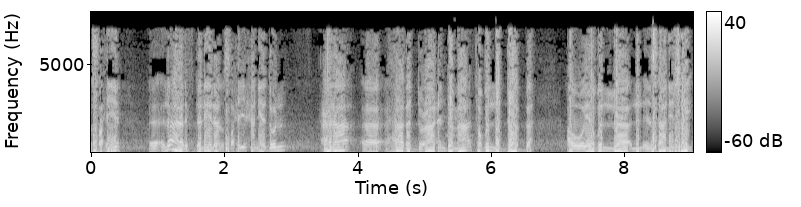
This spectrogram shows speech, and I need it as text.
صحيح؟ لا أعرف دليلا صحيحا يدل على هذا الدعاء عندما تظل الدابة أو يظل للإنسان شيء.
